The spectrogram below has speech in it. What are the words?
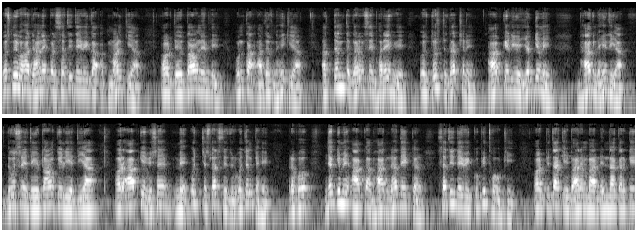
उसने वहाँ जाने पर सती देवी का अपमान किया और देवताओं ने भी उनका आदर नहीं किया। अत्यंत गर्व से भरे हुए उस दुष्ट दक्ष ने आपके लिए यज्ञ में भाग नहीं दिया। दूसरे देवताओं के लिए दिया और आपके विषय में उच्च स्वर से दुर्वचन कहे। प्रभो, यज्ञ में आपका भाग न देखकर सती देवी कुपित हो उठी और पिता की बारंबार निंदा करके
